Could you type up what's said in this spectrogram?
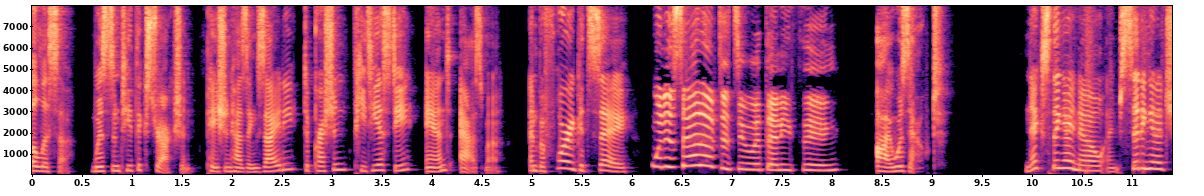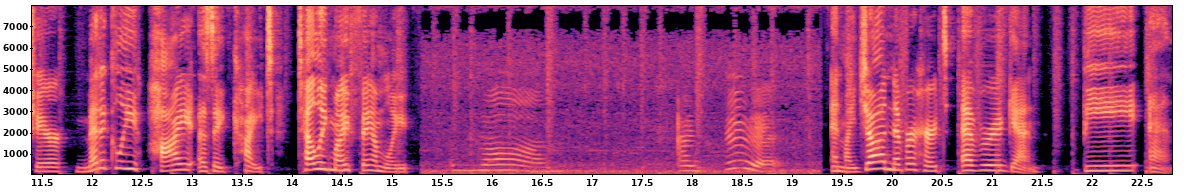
Alyssa, wisdom teeth extraction. Patient has anxiety, depression, PTSD, and asthma. And before I could say, What does that have to do with anything? I was out. Next thing I know, I'm sitting in a chair, medically high as a kite, telling my family, Mom, I did it. and my jaw never hurt ever again. The end.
